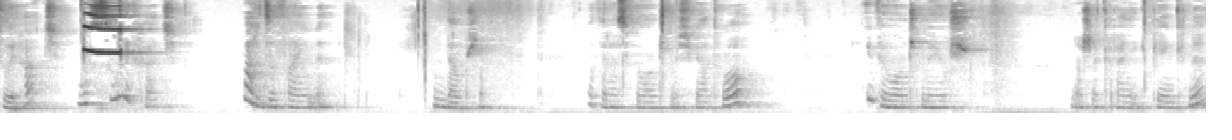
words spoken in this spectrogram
Słychać? No słychać. Bardzo fajny. Dobrze. A teraz wyłączmy światło i wyłączmy już nasz ekranik piękny.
